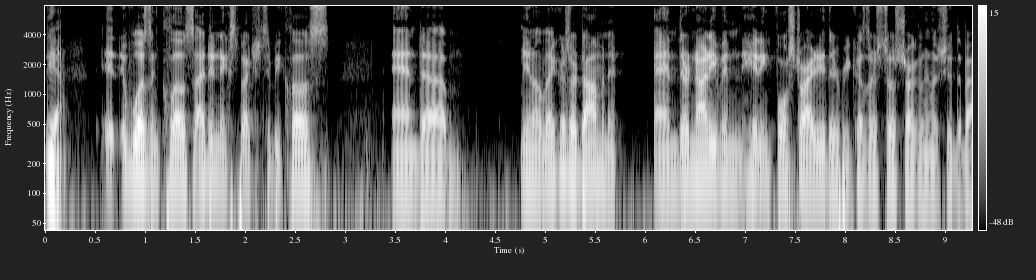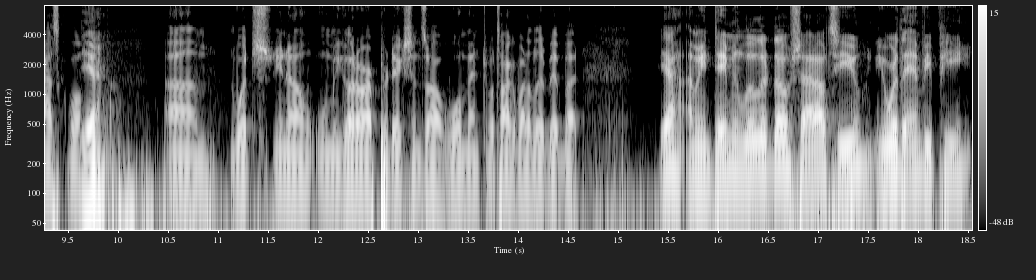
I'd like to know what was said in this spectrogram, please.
yeah, it, it wasn't close. I didn't expect it to be close, and uh, you know Lakers are dominant, and they're not even hitting full stride either because they're still struggling to shoot the basketball. yeah, Um, which you know when we go to our predictions, I'll, we'll meant we'll talk about a little bit, but yeah, I mean Damian Lillard though, shout out to you. You were the MVP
